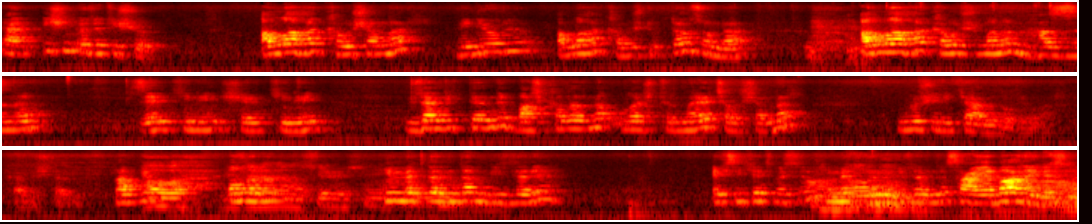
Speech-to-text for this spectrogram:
Yani işin özeti şu. Allah'a kavuşanlar veli oluyor. Allah'a kavuştuktan sonra Allah'a kavuşmanın hazzını, zevkini, şevkini, güzelliklerini başkalarına ulaştırmaya çalışanlar mürşid-i kamil oluyorlar kardeşlerim. Rabbim Allah Onların himmetlerinden bizleri eksik etmesin, Amin. himmetlerinin Amin. üzerinde sayeban eylesin.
